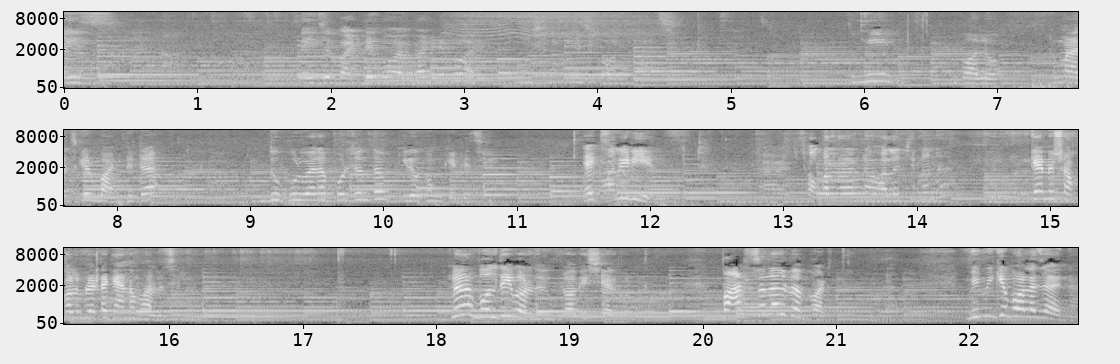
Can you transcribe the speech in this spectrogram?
গাইস এই যে বার্থডে বয় বার্থডে বয় তোমার সাথে কিছু কথা আছে। তুমি বলো তোমার আজকের বার্থডেটা দুপুরবেলা পর্যন্ত কীরকম কেটেছে? এক্সপিরিয়েন্সড আর সকালবেলাটা ভালো ছিল না? কেন সকালবেলাটা কেন ভালো ছিল? না? না না বলতেই পারো তুমি ব্লগে শেয়ার করতে পার্সোনাল ব্যাপার। মিমিকে বলা যায় না।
